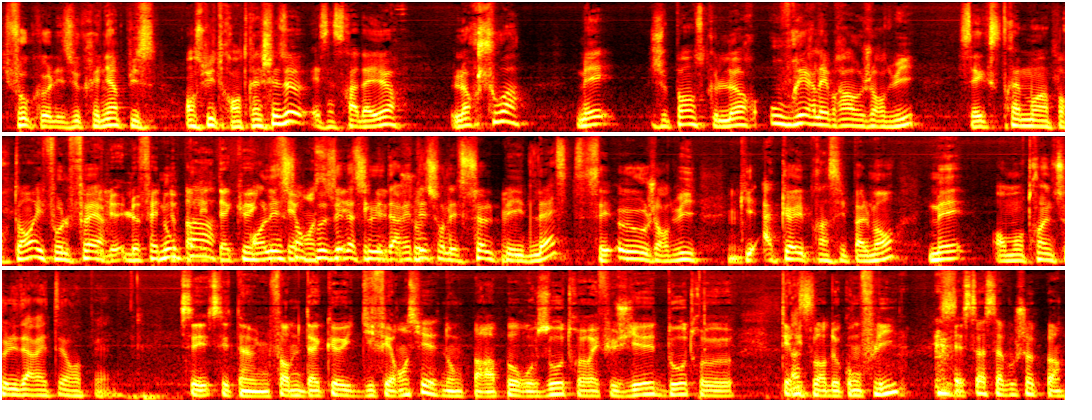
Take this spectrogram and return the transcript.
il faut que les Ukrainiens puissent ensuite rentrer chez eux. Et ce sera d'ailleurs leur choix. Mais je pense que leur ouvrir les bras aujourd'hui, c'est extrêmement important. Il faut le faire le, fait non pas en laissant peser la solidarité sur les seuls pays de l'Est, c'est eux aujourd'hui hmm. qui accueillent principalement, mais en montrant une solidarité européenne. C'est une forme d'accueil différencié, donc par rapport aux autres réfugiés, d'autres territoires de conflit. Et ça, ça vous choque pas?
